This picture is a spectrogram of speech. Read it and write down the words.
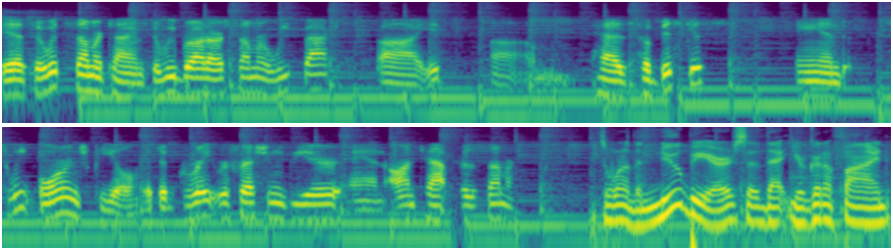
Yeah, so it's summertime. So we brought our summer wheat back. Uh, it um, has hibiscus and sweet orange peel. It's a great, refreshing beer and on tap for the summer. It's one of the new beers that you're going to find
